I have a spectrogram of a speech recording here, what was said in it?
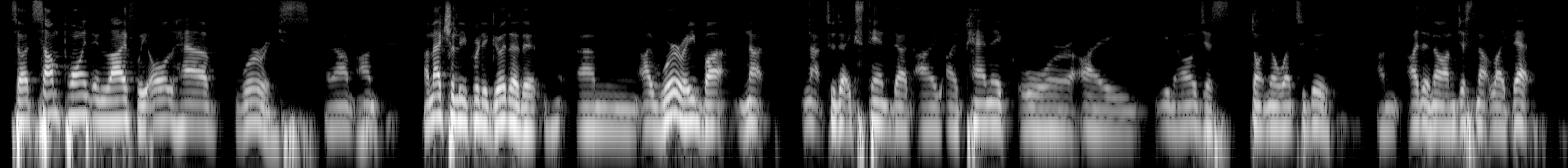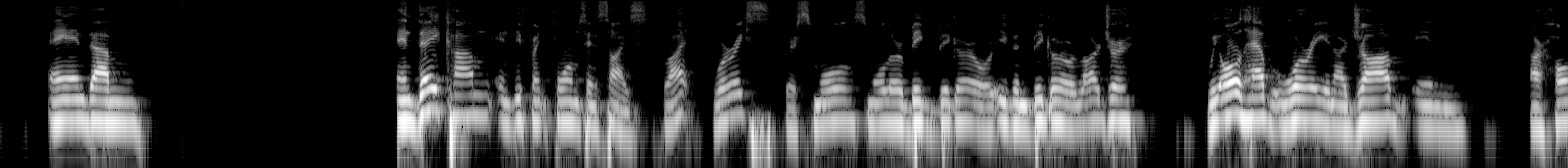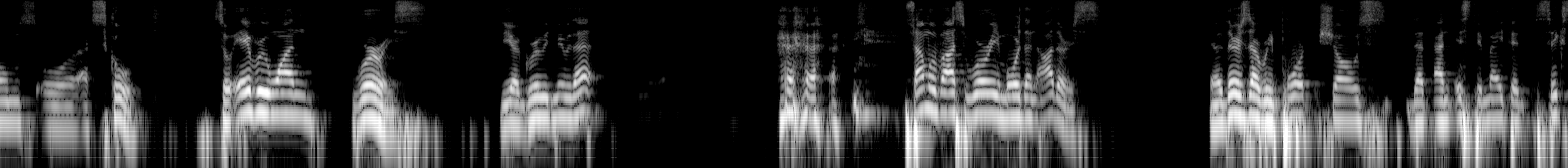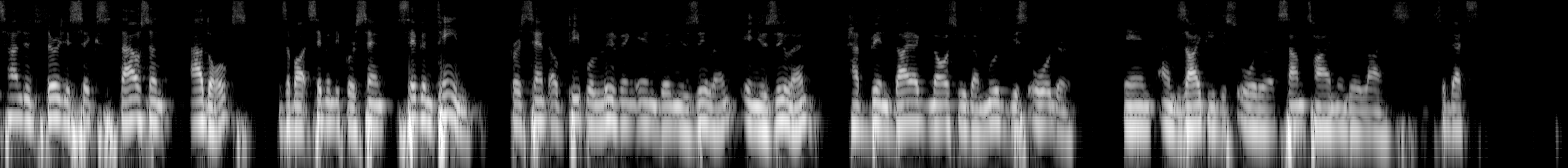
So at some point in life, we all have worries. And I'm, I'm, I'm actually pretty good at it. Um, I worry, but not not to the extent that I, I panic or I, you know, just don't know what to do. I'm, I don't know. I'm just not like that. And, um, and they come in different forms and size, right? Worries, they're small, smaller, big, bigger, or even bigger or larger. We all have worry in our job, in our homes, or at school. So everyone worries. Do you agree with me with that? Some of us worry more than others. Know, there's a report shows that an estimated 636,000 adults, is about 70%, 17% of people living in the New Zealand, in New Zealand, have been diagnosed with a mood disorder and anxiety disorder at some time in their lives. So that's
